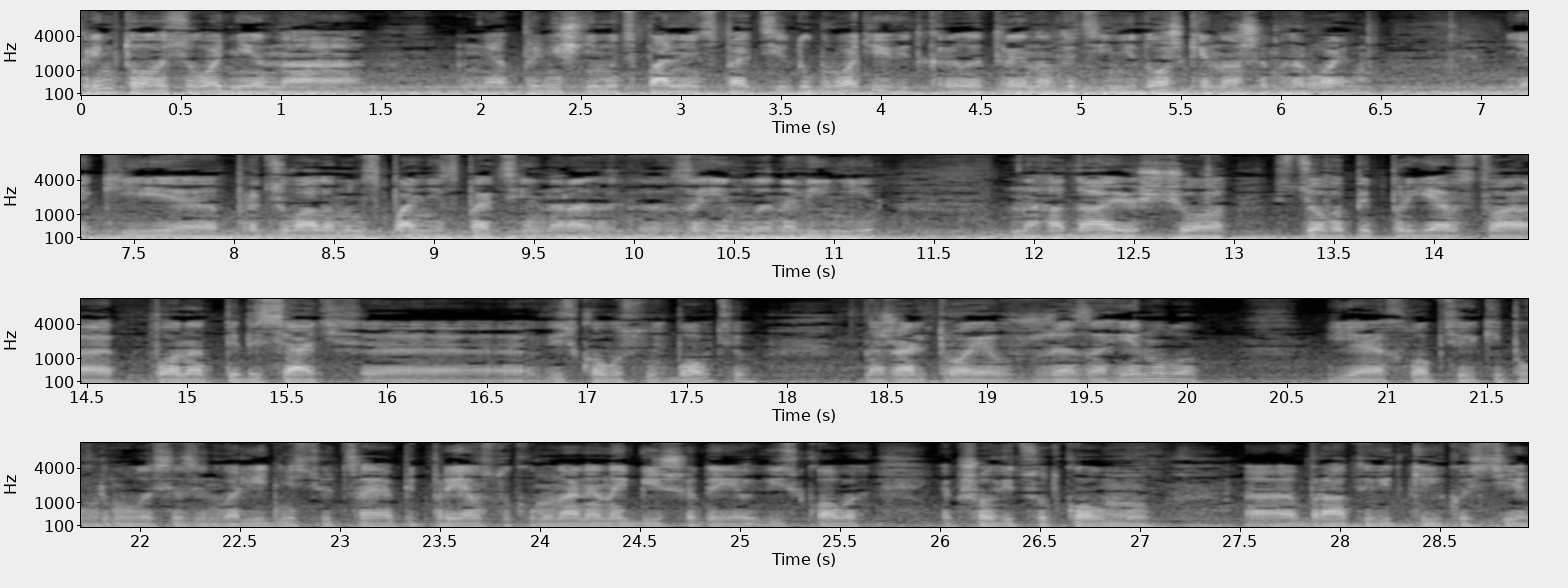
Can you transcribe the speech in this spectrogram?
Крім того, сьогодні на е, приміщенні муніципальної інспекції Добродії відкрили три нотаційні дошки нашим героям, які е, працювали в муніципальній інспекції, наразі загинули на війні. Нагадаю, що з цього підприємства понад 50 е, військовослужбовців. На жаль, троє вже загинуло. Є хлопці, які повернулися з інвалідністю. Це підприємство комунальне найбільше дає військових, якщо відсотковому е, брати від кількості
